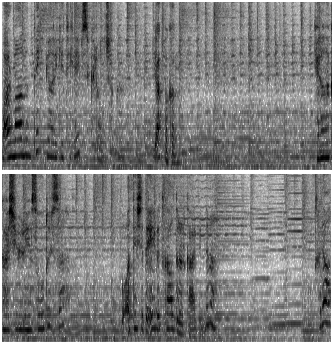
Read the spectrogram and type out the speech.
Parmağının tek bir hareketiyle hepsi kül olacak. Yak bakalım. Kenan'a karşı yüreğe soğuduysa bu ateşi de elbet kaldırır kalbin değil mi? Hadi al,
